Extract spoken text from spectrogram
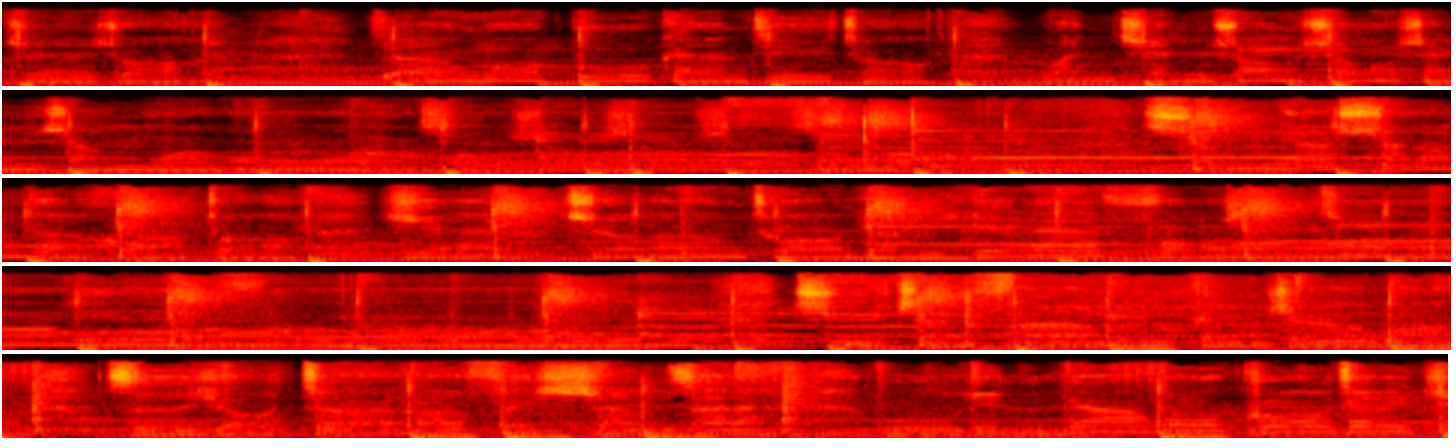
执着，但我不敢低头，万千双手伸向我。悬崖上的花朵也挣脱了裂缝。去绽放，跟着我，自由的飞翔在无垠辽阔的旖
